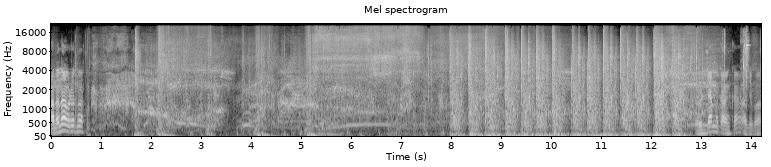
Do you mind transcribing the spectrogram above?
Ananı avradını. Öleceğim mi kanka acaba?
